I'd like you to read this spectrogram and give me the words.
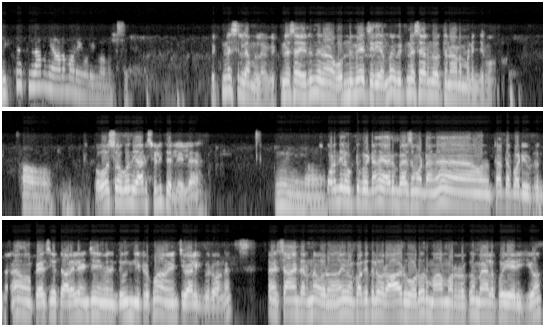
விட்னஸ் இல்லாம ஞானம் அடைய முடியுமா விட்னஸ் இல்லாமல விட்னஸா இருந்து நான் ஒண்ணுமே தெரியாம விட்னஸா இருந்து ஒருத்தன் ஞானம் அடைஞ்சிருவான். ஓசோக்கு வந்து யாரும் சொல்லி தரல. குழந்தையில விட்டு போயிட்டாங்க யாரும் பேச மாட்டாங்க. தாத்தா பாட்டி விட்டு இருந்தாங்க அவன் பேசிய காலையில எஞ்சி இவன் தூங்கிட்டு இருப்பான் அவன் எஞ்சி வேலைக்கு போயிடுவாங்க சாயந்தரம் தான் வருவாங்க. இவன் பக்கத்துல ஒரு ஆறு ஓடும் ஒரு மாமரம் இருக்கும். மேல போய் ஏறிக்குவோம்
